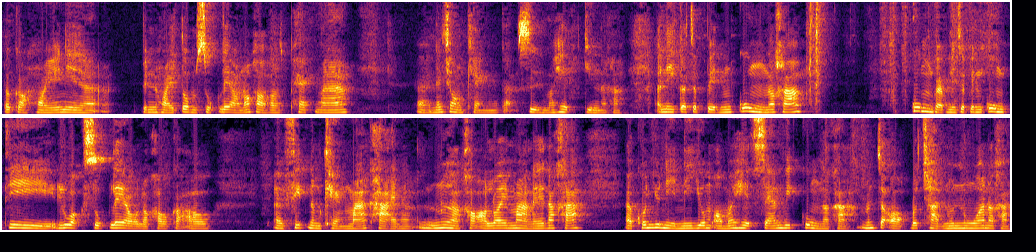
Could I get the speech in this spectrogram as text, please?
แล้วก็หอยเนี่ยเป็นหอยต้มสุกแล้วเนาะค่ะเขาแพ็คมา ในช่องแข็งกะซื้อมาเห็ดกินนะคะ อันนี้ก็จะเป็นกุ้งนะคะ กุ้งแบบนี้จะเป็นกุ้งที่ลวกสุกแล้วแล้วเขาก็เอาฟิตน้ำแข็งมาขายนะเนื้อเขาอร่อยมากเลยนะคะคนยูนีนิยมเอามาเห็ดแซนด์วิชกุ้งนะคะ มันจะออกรสชาตินัวๆนะคะ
